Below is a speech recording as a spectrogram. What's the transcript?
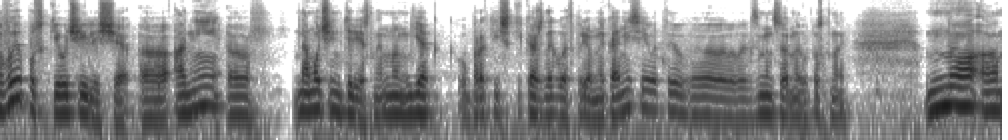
выпуски училища, э, они нам очень интересны. Я практически каждый год в приемной комиссии в этой в экзаменационной выпускной. Но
